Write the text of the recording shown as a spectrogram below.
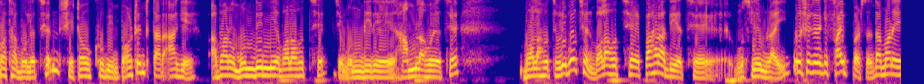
কথা বলেছেন, সেটাও খুব ইম্পর্টেন্ট তার আগে আবারও মন্দির নিয়ে বলা হচ্ছে, যে মন্দিরে হামলা হয়েছে। বলা হচ্ছে, উনি বলছেন, বলা হচ্ছে, পাহারা দিয়েছে মুসলিমরাই মানে সেটা নাকি ফাইভ পার্সেন্ট তার মানে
